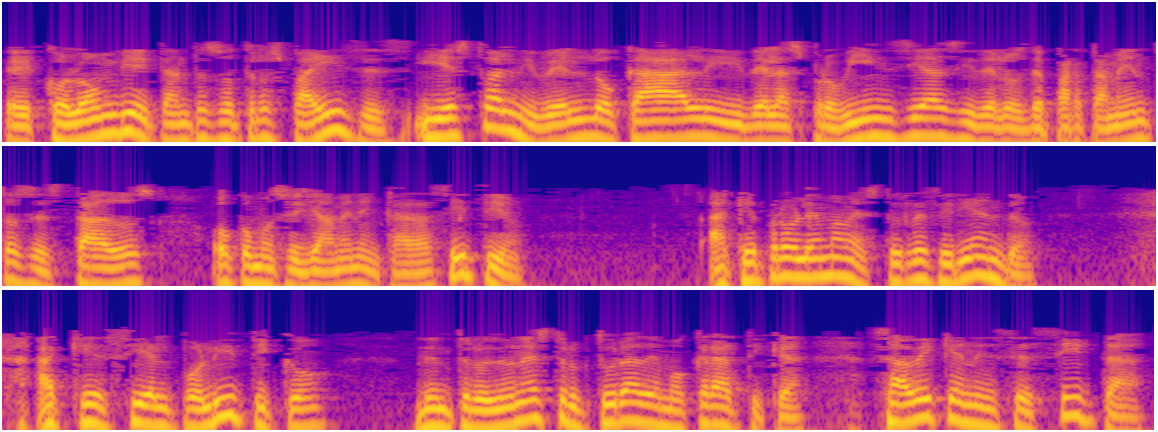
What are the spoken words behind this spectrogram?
eh, Colombia y tantos otros países. Y esto al nivel local y de las provincias y de los departamentos, estados o como se llamen en cada sitio. ¿A qué problema me estoy refiriendo? A que si el político, dentro de una estructura democrática, sabe que necesita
